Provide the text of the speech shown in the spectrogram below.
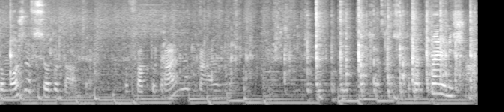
то можна все додати. По факту, правильно? Правильно. Зараз ми все тепер перемішаємо.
